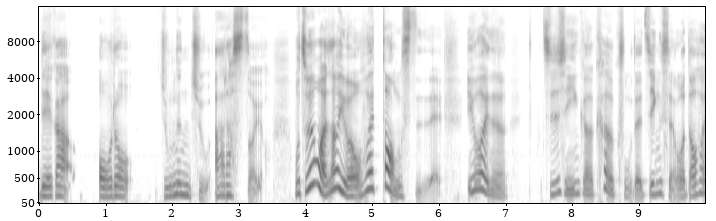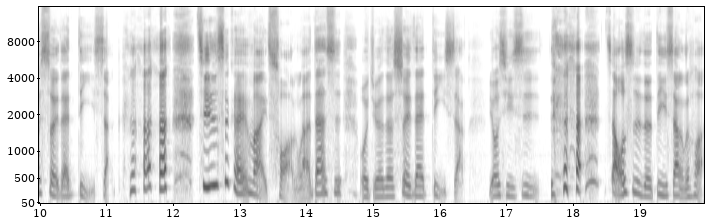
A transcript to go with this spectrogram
내가얼어죽는줄알았어요。我昨天晚上以为我会冻死诶，因为呢。 执行一个刻苦的精神，我都会睡在地上。其实是可以买床啦，但是我觉得睡在地上，尤其是 教室的地上的话，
